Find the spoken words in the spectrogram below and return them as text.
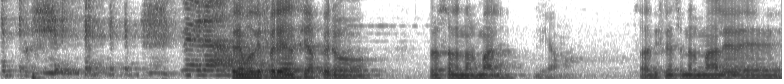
Me agrada. Tenemos mucho. diferencias, pero, pero son las normales, digamos. Son las diferencias normales de,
